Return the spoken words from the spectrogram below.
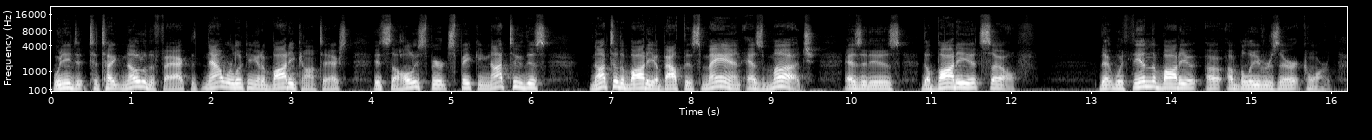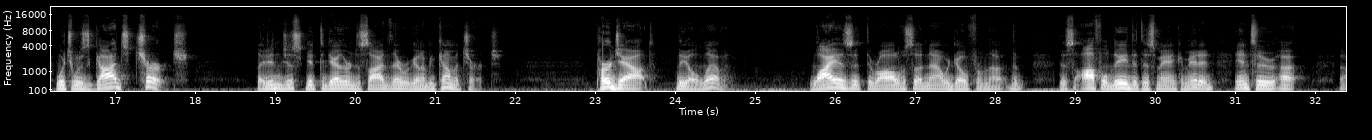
we need to, to, take note of the fact that now we're looking at a body context. It's the Holy Spirit speaking not to this, not to the body about this man as much as it is the body itself. That within the body of, believers there at Corinth, which was God's church, they didn't just get together and decide they were going to become a church. Purge out the old leaven. Why is it that all of a sudden now we go from the, the this awful deed that this man committed into, uh,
